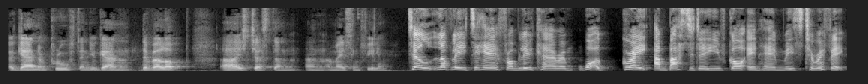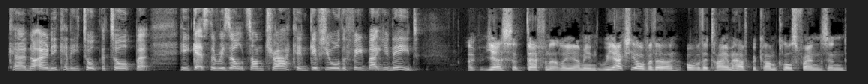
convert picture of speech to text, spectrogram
again improved and you again developed uh, it's just an, an amazing feeling Till, lovely to hear from Luca and what a great ambassador you've got in him. He's terrific. Uh, not only can he talk the talk, but he gets the results on track and gives you all the feedback you need. Uh, yes, definitely. I mean, we actually over the over the time have become close friends, and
